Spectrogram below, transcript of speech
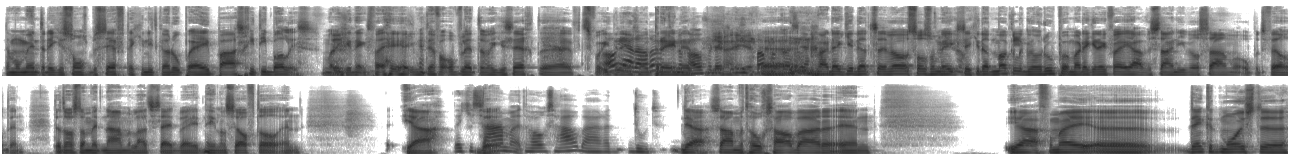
De momenten dat je soms beseft dat je niet kan roepen: hé, hey, pa, schiet die bal eens. Maar dat je denkt: van, hey, je moet even opletten wat je zegt. eh, het is voor Oh iedereen ja, daar gewoon er trainer. over, dat Ja, je niet ja. kan Eh, zeggen. maar dat je dat zijn wel soms wel meekrijgt dat je dat makkelijk wil roepen, maar dat je denkt van ja, we staan hier wel samen op het veld. En dat was dan met name de laatste tijd bij het Nederlands elftal. En ja, Dat je de- samen het hoogst haalbare doet. ja, samen het hoogst haalbare. En ja, voor mij eh, denk het mooiste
